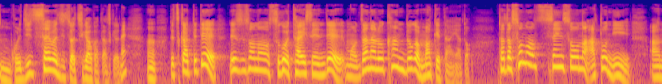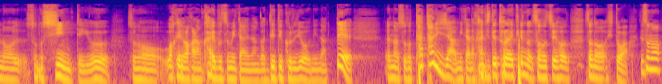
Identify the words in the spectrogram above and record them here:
うん、これ実際は実は違うかったんですけどね。うん。で、使ってて、で、そのすごい対戦で、もうザナルカンドが負けたんやと。ただその戦争の後に、あの、そのシーンっていう、その、わけわからん怪物みたいなのが出てくるようになって、あの、その、たたりじゃみたいな感じで捉えてるの、その地方、その人は。で、その、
